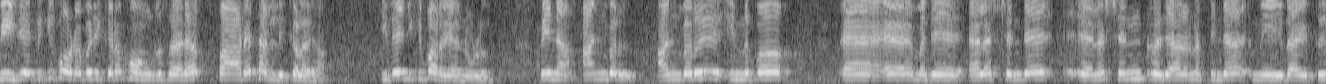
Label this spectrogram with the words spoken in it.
ബി ജെ പിക്ക് കുട പിടിക്കണ കോൺഗ്രസ്സുകാരെ പാടെ തള്ളിക്കളയുക. ഇതെനിക്ക് പറയാനുള്ളൂ. പിന്നെ അൻവർ. അൻവർ ഇന്നിപ്പോൾ മറ്റേ എലക്ഷന്റെ എലക്ഷൻ പ്രചാരണത്തിന്റെ ഇതായിട്ട്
